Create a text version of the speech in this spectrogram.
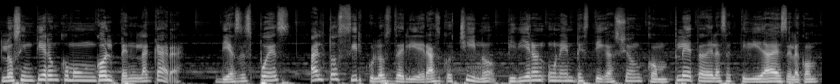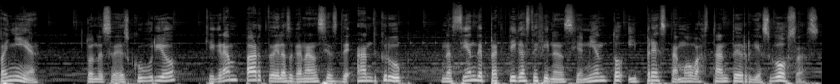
lo sintieron como un golpe en la cara. Días después, altos círculos de liderazgo chino pidieron una investigación completa de las actividades de la compañía, donde se descubrió que gran parte de las ganancias de Ant Group nacían de prácticas de financiamiento y préstamo bastante riesgosas,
